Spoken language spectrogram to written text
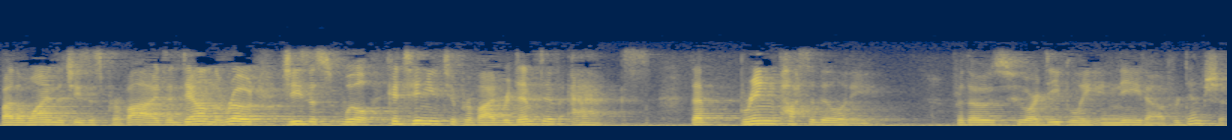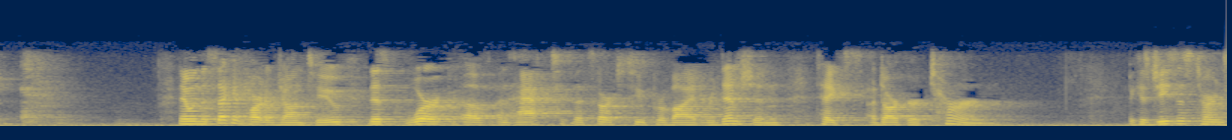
by the wine that Jesus provides. And down the road, Jesus will continue to provide redemptive acts that bring possibility for those who are deeply in need of redemption. Now, in the second part of John 2, this work of an act that starts to provide redemption takes a darker turn. Because Jesus turns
